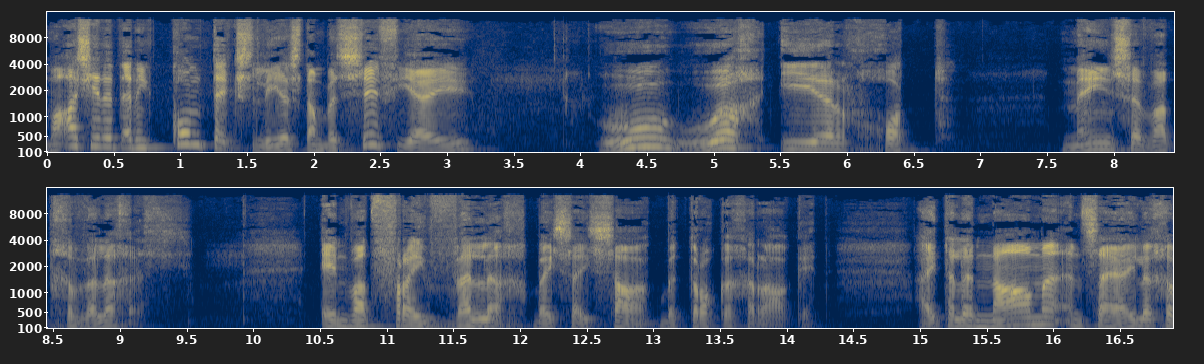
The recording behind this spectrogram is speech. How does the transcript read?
Maar as jy dit in die konteks lees, dan besef jy Hoe hoog eer God mense wat gewillig is en wat vrywillig by sy saak betrokke geraak het. Hy het hulle name in sy heilige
